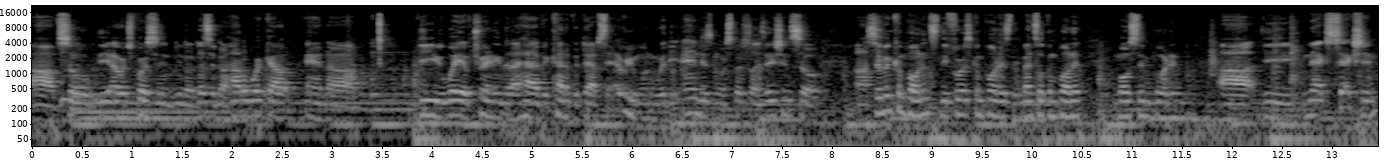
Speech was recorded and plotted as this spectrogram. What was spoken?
Uh, so the average person, you know, doesn't know how to work out, and uh, the way of training that I have, it kind of adapts to everyone. Where the end is more specialization. So uh, seven components. The first component is the mental component, most important. Uh, the next section,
